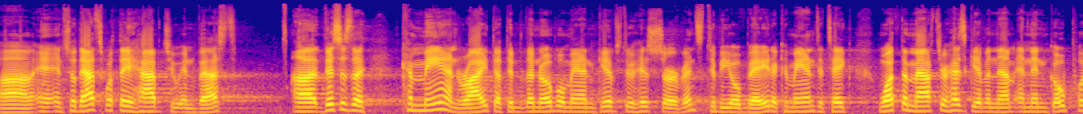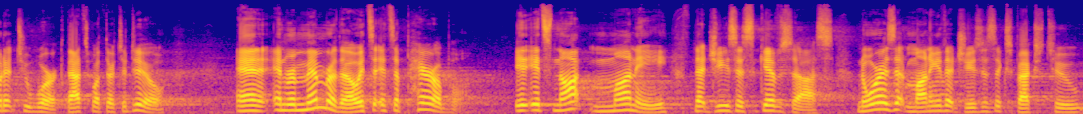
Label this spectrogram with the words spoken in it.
Uh, and, and so that's what they have to invest. Uh, this is a command, right, that the, the nobleman gives to his servants to be obeyed, a command to take what the master has given them and then go put it to work. That's what they're to do. And, and remember, though, it's, it's a parable. It, it's not money that Jesus gives us, nor is it money that Jesus expects to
